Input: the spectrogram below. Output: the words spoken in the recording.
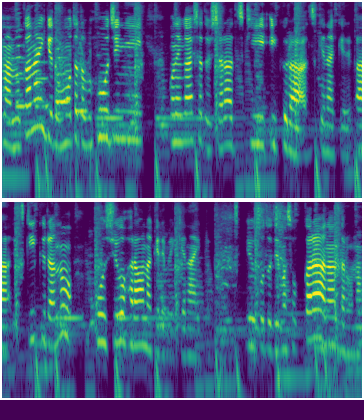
まあ、向かないけども、例えば法人にお願いしたとしたら、月いくらつけなければ、月いくらの報酬を払わなければいけないということで、まあ、そこから、なんだろうな、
